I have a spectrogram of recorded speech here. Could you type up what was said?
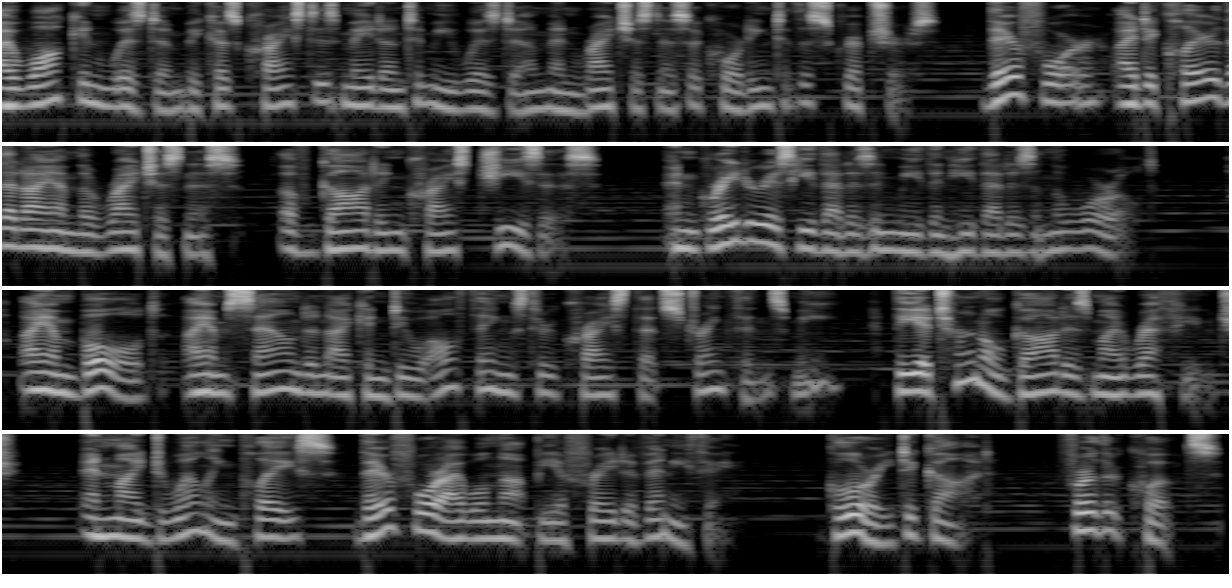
I walk in wisdom because Christ is made unto me wisdom and righteousness according to the Scriptures. Therefore, I declare that I am the righteousness of God in Christ Jesus, and greater is he that is in me than he that is in the world. I am bold, I am sound, and I can do all things through Christ that strengthens me. The eternal God is my refuge and my dwelling place, therefore I will not be afraid of anything. Glory to God. Further quotes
